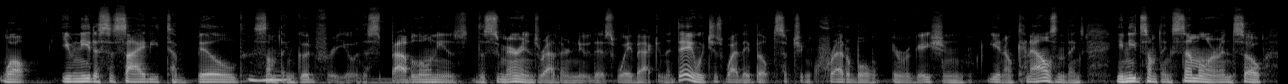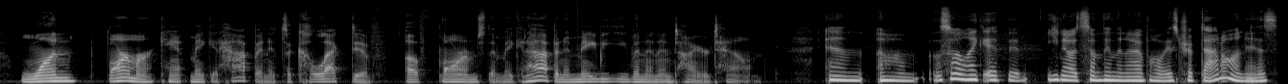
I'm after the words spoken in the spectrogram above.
Well, you need a society to build something good for you. The Babylonians, the Sumerians rather knew this way back in the day, which is why they built such incredible irrigation, you know, canals and things. You need something similar. And so one farmer can't make it happen. It's a collective of farms that make it happen and maybe even an entire town. And um, so, like, if it, you know, it's something that I've always tripped out on is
